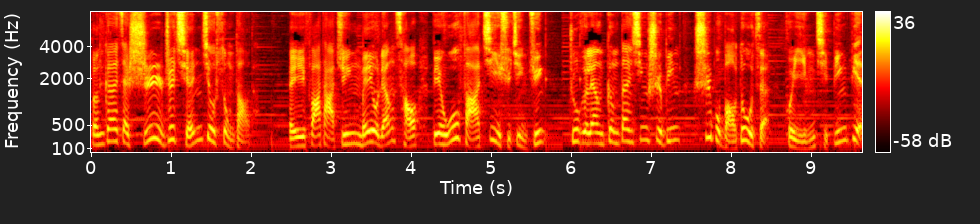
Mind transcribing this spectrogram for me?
本该在十日之前就送到的。北伐大军没有粮草，便无法继续进军。诸葛亮更担心士兵吃不饱肚子会引起兵变，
